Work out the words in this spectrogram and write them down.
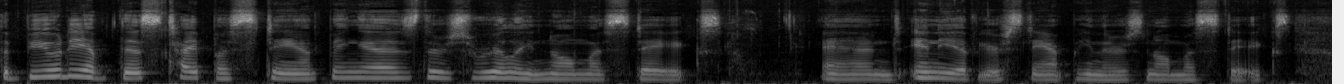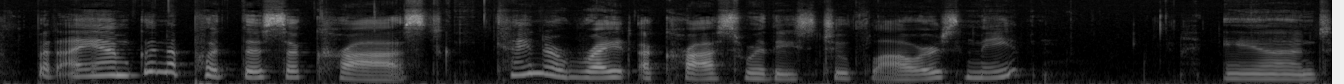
the beauty of this type of stamping is there's really no mistakes and any of your stamping, there's no mistakes. But I am going to put this across, kind of right across where these two flowers meet. And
